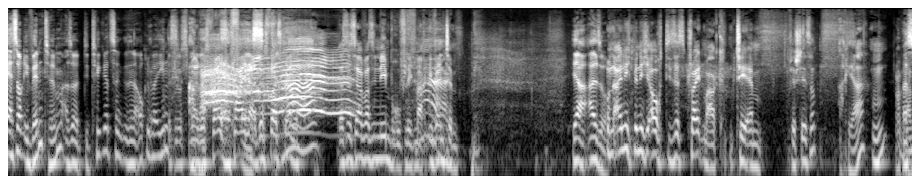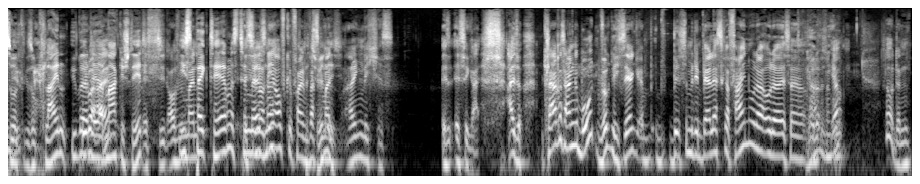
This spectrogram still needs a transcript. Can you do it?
er ist auch Event-Tim, also die Tickets sind, sind auch über ihn. Das, das weiß keiner, das weiß keiner. Das ist ja, was ich nebenberuflich mache, Eventim. Ja, also. Und eigentlich bin ich auch dieses Trademark TM. Verstehst du? Ach ja? Hm? Was so, so klein über Überall. der Marke steht. Es sieht aus wie mein- TM ist Tim ist dir noch nie aufgefallen, Natürlich. was man eigentlich ist. Ist, ist egal. Also, klares Angebot, wirklich sehr. ge- Bist du mit dem Berlesker fein oder, oder ist er. Ja, oder, ja? So, dann,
